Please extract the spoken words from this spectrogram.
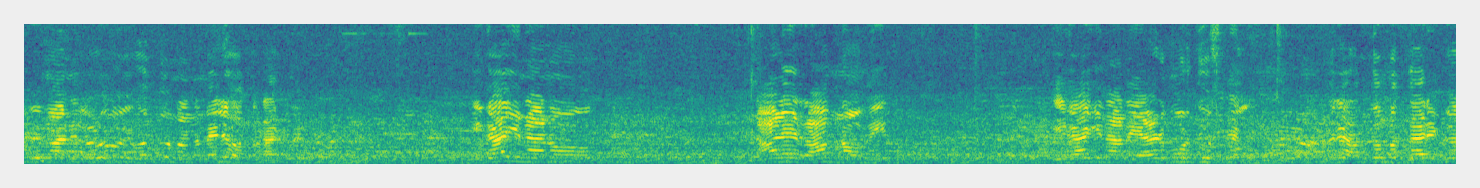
ಅಭಿಮಾನಿಗಳು ಇವತ್ತು ನನ್ನ ಮೇಲೆ ಒತ್ತಡ ಆಗ್ತವೆ ಹೀಗಾಗಿ ನಾನು ನಾಳೆ ರಾಮನವಮಿ. ಹೀಗಾಗಿ ನಾನು ಎರಡು ಮೂರು ದಿವಸದಲ್ಲಿ, ಅಂದರೆ ಹತ್ತೊಂಬತ್ತು ತಾರೀಕು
